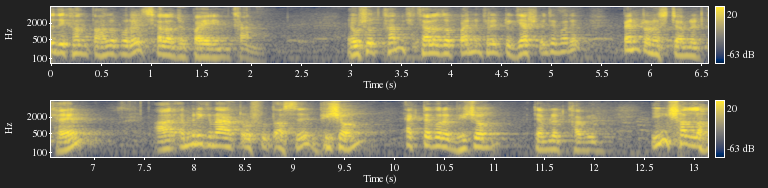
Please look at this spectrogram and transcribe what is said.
যদি খান, তাহলে পরে স্যালাজোপাইরিন খান। ওষুধ খান স্যালাজোপাইরিন খেলে একটু গ্যাস হতে পারে প্যান্টনেস ট্যাবলেট খায়েন। আর আমেরিকান আর একটা ওষুধ আছে ভীষণ একটা করে ভীষণ ট্যাবলেট খাবেন ইনশাল্লাহ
